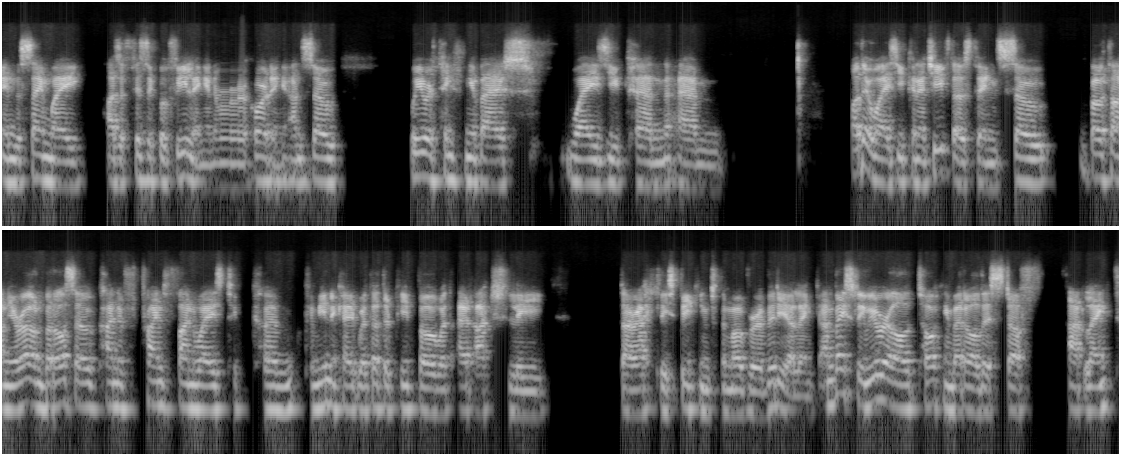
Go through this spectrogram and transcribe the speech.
in the same way as a physical feeling in a recording. And so we were thinking about ways you can, um, other ways you can achieve those things. So both on your own, but also kind of trying to find ways to com- communicate with other people without actually directly speaking to them over a video link. And basically, we were all talking about all this stuff at length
